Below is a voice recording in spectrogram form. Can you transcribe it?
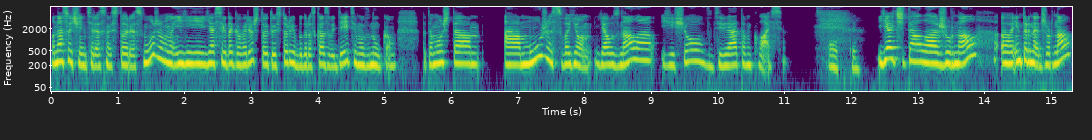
У нас очень интересная история с мужем, и я всегда говорю, что эту историю буду рассказывать детям и внукам, потому что о муже своем я узнала еще в девятом классе. Ух ты. Я читала журнал, э, интернет-журнал,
